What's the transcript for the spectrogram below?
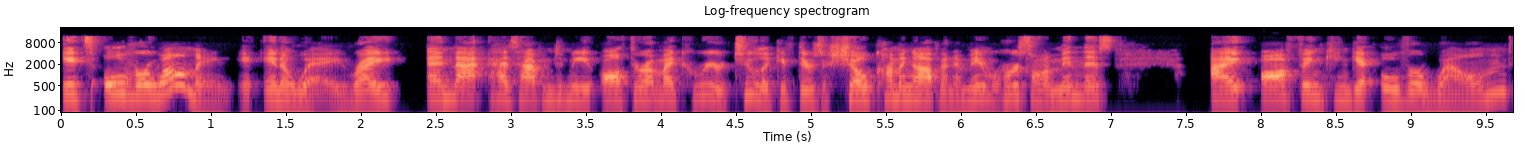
it's overwhelming in a way, right? And that has happened to me all throughout my career too. Like if there's a show coming up and I'm in rehearsal, I'm in this, I often can get overwhelmed.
